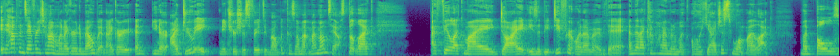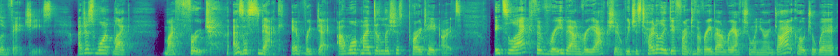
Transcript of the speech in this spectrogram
it happens every time when I go to Melbourne. I go and you know, I do eat nutritious foods in Melbourne because I'm at my mum's house, but like I feel like my diet is a bit different when I'm over there. And then I come home and I'm like, "Oh yeah, I just want my like my bowls of veggies. I just want like my fruit as a snack every day. I want my delicious protein oats." It's like the rebound reaction, which is totally different to the rebound reaction when you're in diet culture where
